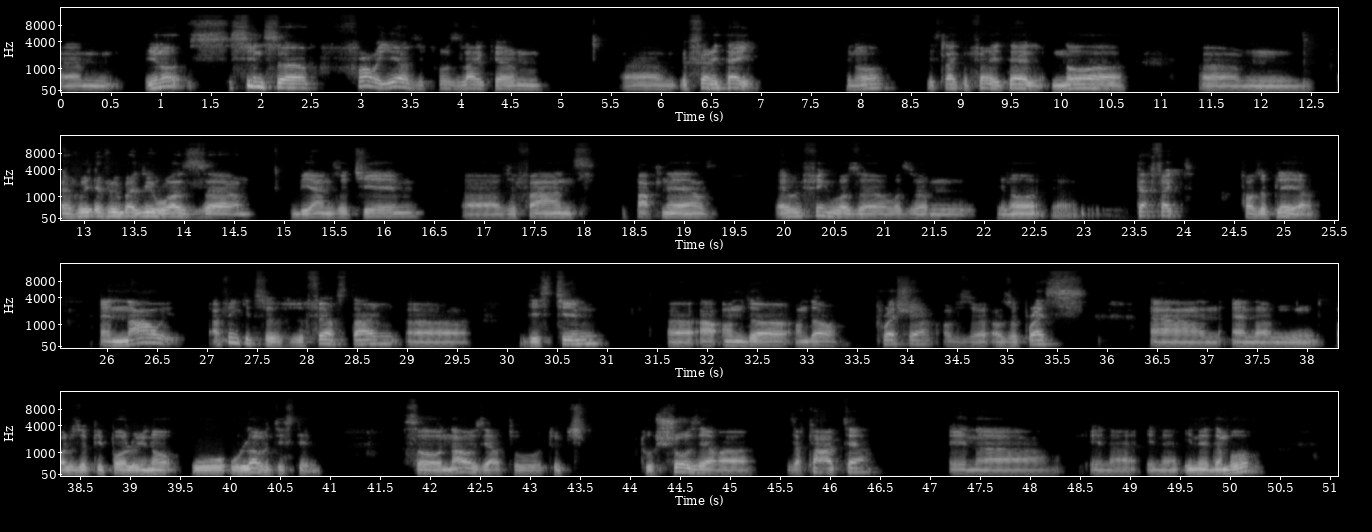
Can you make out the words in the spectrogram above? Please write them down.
um, you know, since uh, four years, it was like um, um, a fairy tale. You know, it's like a fairy tale. No, uh, um, every everybody was um, behind the team, uh, the fans, the partners. Everything was uh, was um, you know uh, perfect for the player. And now I think it's the first time uh, this team uh, are under under pressure of the of the press and and um, all the people you know who, who love this team. So now they have to to to show their uh, their character in uh, in uh, in uh, in Edinburgh,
